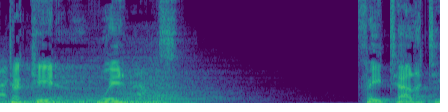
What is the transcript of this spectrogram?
Takeda wins. Fatality.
